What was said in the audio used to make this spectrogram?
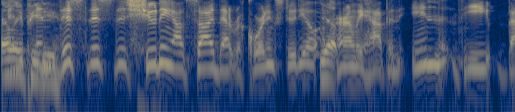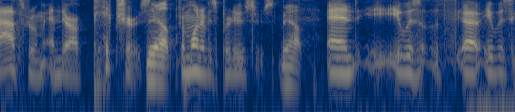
LAPD. And, this this this shooting outside that recording studio Yep. apparently happened in the bathroom, and there are pictures Yep. from one of his producers. yeah. And it was uh, it was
